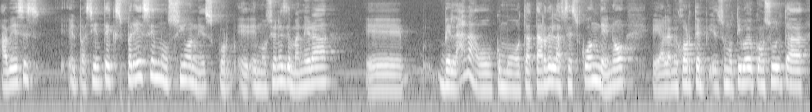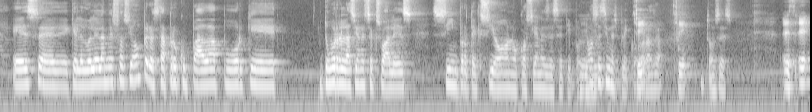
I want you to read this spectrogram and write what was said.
a veces el paciente expresa emociones, eh, emociones de manera, eh, velada o como tratar de las esconde, ¿no? Eh, a lo mejor su motivo de consulta es eh, que le duele la menstruación, pero está preocupada porque tuvo relaciones sexuales sin protección o cuestiones de ese tipo. No sé si me explico. Sí, sí. Entonces... Es, e,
